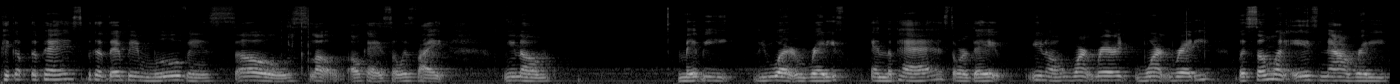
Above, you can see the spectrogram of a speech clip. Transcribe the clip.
pick up the pace because they've been moving so slow. Okay, so it's like, you know, maybe you weren't ready in the past or they, you know, weren't ready weren't ready, but someone is now ready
